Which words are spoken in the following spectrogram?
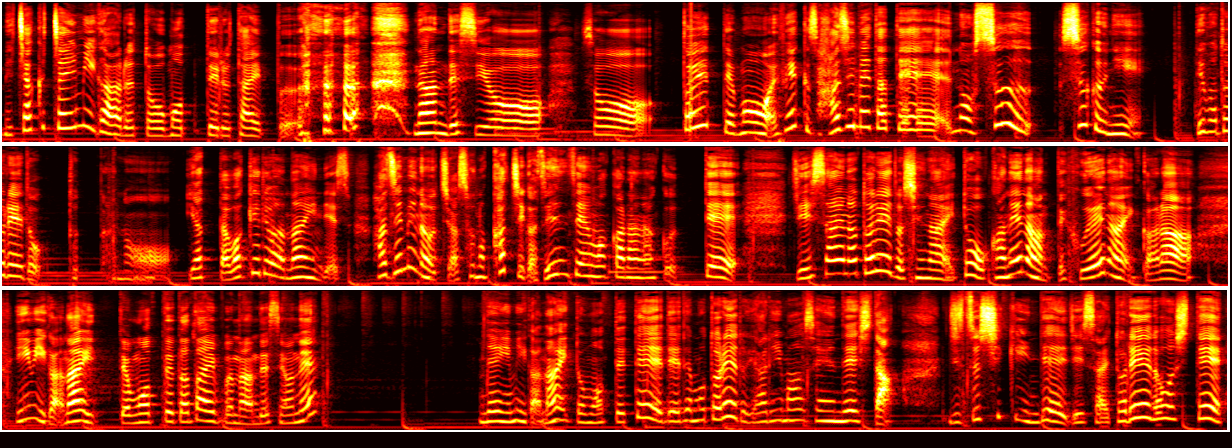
めちゃくちゃ意味があると思ってるタイプ なんですよ。そうと言っても FX 始めたてのすぐすぐにデモトレードとあのやったわけではないんです。初めのうちはその価値が全然わからなくって実際のトレードしないとお金なんて増えないから意味がないって思ってたタイプなんですよね。で意味がないと思っててででもトレードやりませんでした。実資金で実際トレードをして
